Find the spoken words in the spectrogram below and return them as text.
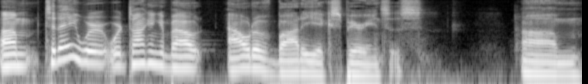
Um, today we're we're talking about out of body experiences. Um,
